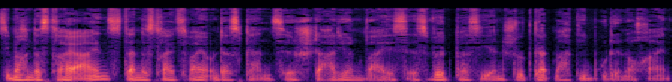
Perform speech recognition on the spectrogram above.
sie machen das 3-1, dann das 3-2 und das ganze Stadion weiß, es wird passieren. Stuttgart macht die Bude noch rein.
